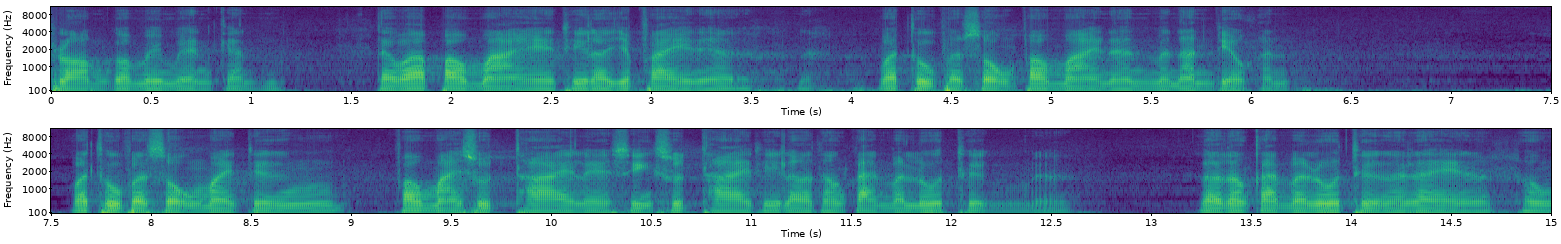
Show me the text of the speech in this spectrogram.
พร้อมก็ไม่เหมือนกัน แต่ว่าเป้าหมายที่เราจะไปเนี่ยวัตถุประสงค์เป้าหมายนั้นมันอันเดียวกัน วัตถุประสงค์หมายถึงเป้าหมายสุดท้ายเลยสิ่งสุดท้ายที่เราต้องการบรรลุถึงนะเราต้องการบรรลุถึงอะไร ต้อง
